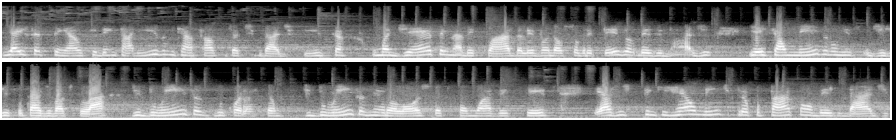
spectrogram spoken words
E aí você tem o sedentarismo, que é a falta de atividade física, uma dieta inadequada, levando ao sobrepeso e obesidade, e esse aumento no risco de risco cardiovascular, de doenças do coração, de doenças neurológicas como AVC. A gente tem que realmente preocupar com a obesidade.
